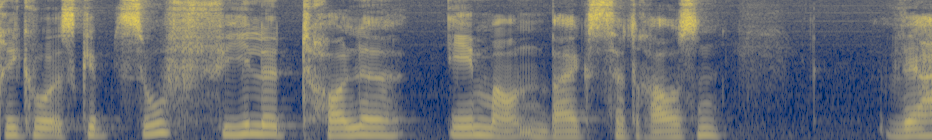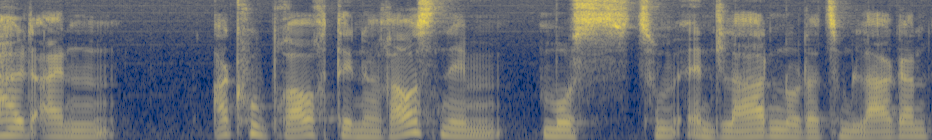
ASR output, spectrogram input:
Rico, es gibt so viele tolle E-Mountainbikes da draußen. Wer halt einen Akku braucht, den er rausnehmen muss zum Entladen oder zum Lagern,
